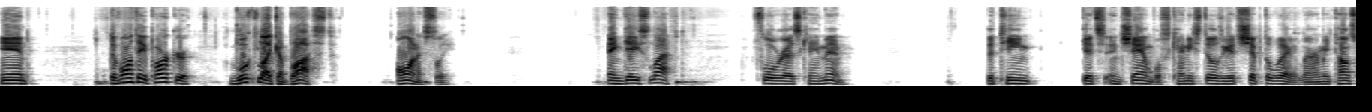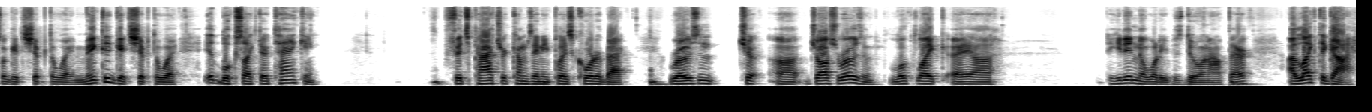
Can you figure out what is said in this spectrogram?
And DeVante Parker looked like a bust, honestly. And Gase left. Flores came in. The team gets in shambles. Kenny Stills gets shipped away. Laremy Tunsil gets shipped away. Minkah gets shipped away. It looks like they're tanking. Fitzpatrick comes in. He plays quarterback. Rosen, uh, Josh Rosen looked like a. Uh, he didn't know what he was doing out there. I like the guy,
